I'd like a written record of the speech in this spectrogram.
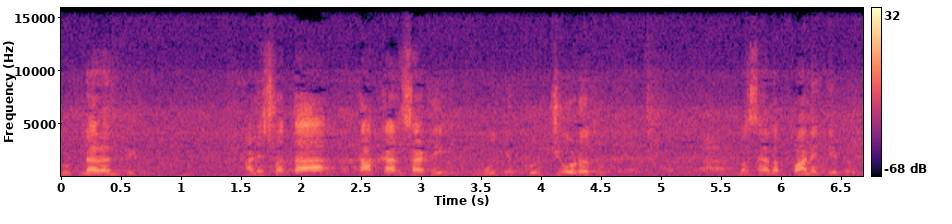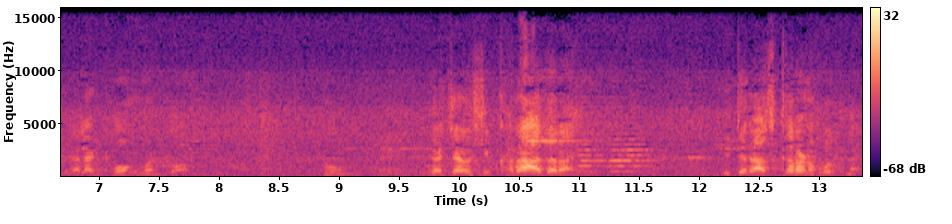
लुटणाऱ्यांपैकी. आणि स्वतः काकांसाठी मोदी खुर्ची ओढत होते. बसायला पाणी देत होते. याला ढोंग म्हणतो आम्ही. ढोंग. ज्याच्याविषयी खरा आदर आहे. तिथे राजकारण होत नाही.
